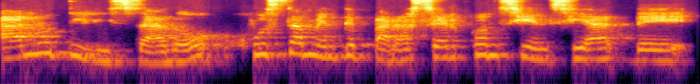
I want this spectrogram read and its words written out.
han utilizado justamente para hacer conciencia de,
